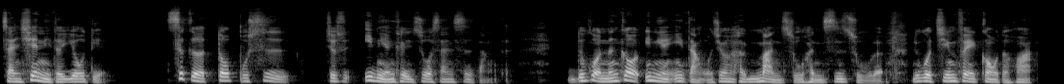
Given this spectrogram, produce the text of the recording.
展现你的优点？这个都不是就是一年可以做三四档的。如果能够一年一档，我就很满足、很知足了。如果经费够的话，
